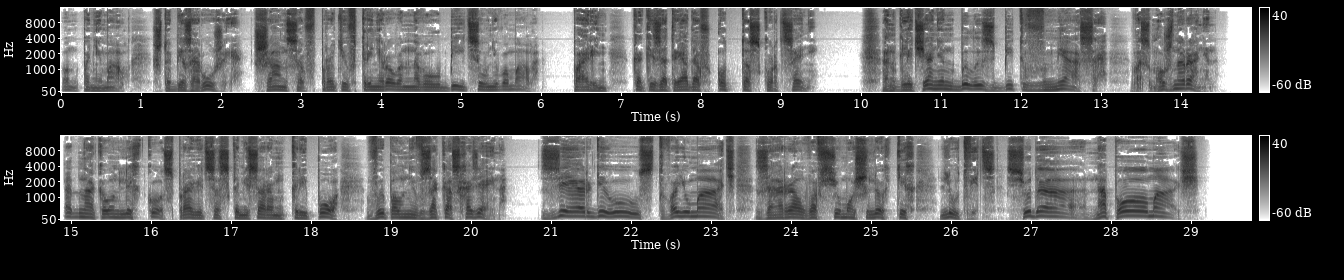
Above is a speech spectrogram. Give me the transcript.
Он понимал, что без оружия шансов против тренированного убийцы у него мало. Парень, как из отрядов Отто Скорцени. Англичанин был избит в мясо, возможно, ранен. Однако он легко справится с комиссаром Крипо, выполнив заказ хозяина. «Зергиус, твою мать!» — заорал во всю мощь легких Лютвиц. «Сюда! На помощь!»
